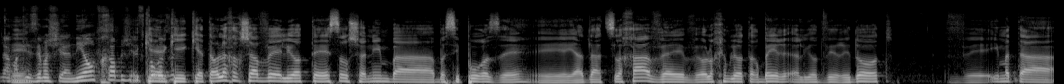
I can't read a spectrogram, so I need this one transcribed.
למה? כי זה מה שיניע אותך בשביל לפתור את זה? כן, כי אתה הולך עכשיו אה, להיות עשר שנים בסיפור הזה, עד להצלחה, והולכים להיות הרבה עליות וירידות, ואם אתה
